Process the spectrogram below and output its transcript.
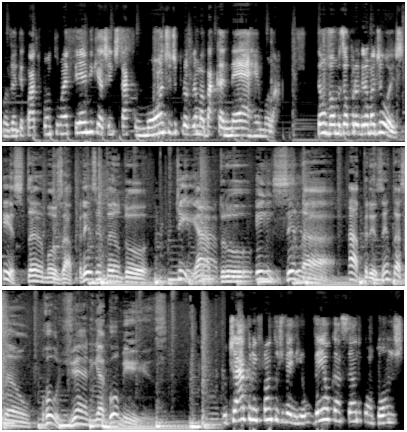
94.1 FM, que a gente está com um monte de programa bacanérrimo lá. Então vamos ao programa de hoje. Estamos apresentando Teatro em Cena. Apresentação Rogéria Gomes. O teatro infanto-juvenil vem alcançando contornos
